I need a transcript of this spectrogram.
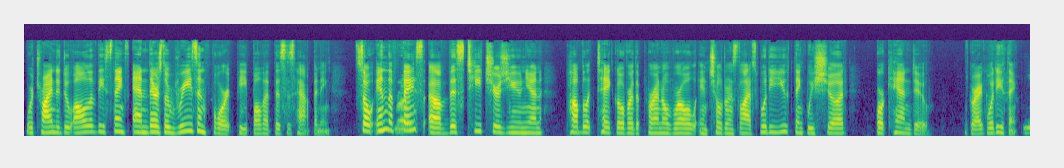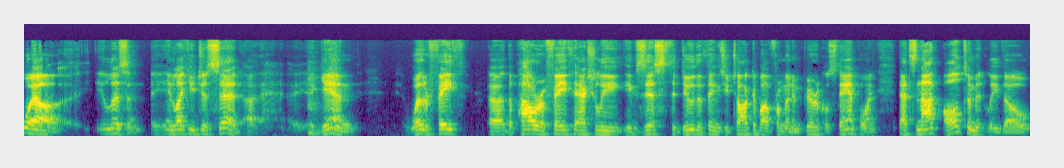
We're trying to do all of these things. And there's a reason for it, people, that this is happening. So, in the right. face of this teachers' union public takeover the parental role in children's lives, what do you think we should or can do? Greg, what do you think? Well, listen, and like you just said, uh, again, whether faith, uh, the power of faith actually exists to do the things you talked about from an empirical standpoint, that's not ultimately, though,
